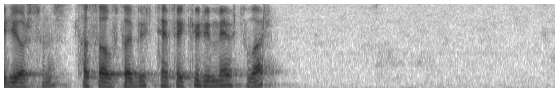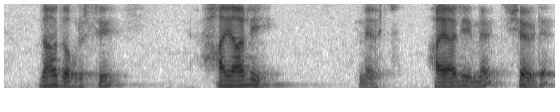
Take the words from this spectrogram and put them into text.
biliyorsunuz. Tasavvufta bir tefekkür-ü mevt var. Daha doğrusu hayali mevt. Hayali mevt şöyle.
